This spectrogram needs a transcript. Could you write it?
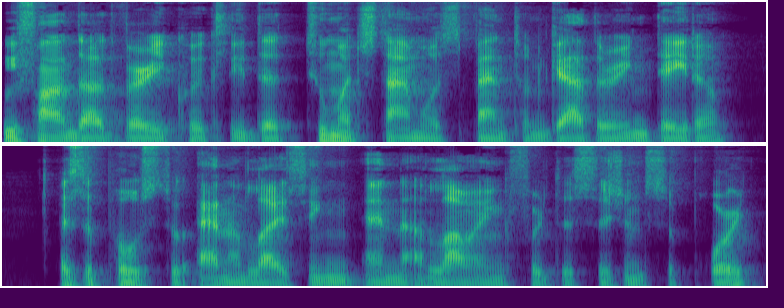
We found out very quickly that too much time was spent on gathering data as opposed to analyzing and allowing for decision support.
